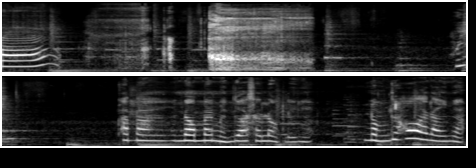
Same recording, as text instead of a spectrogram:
น้อง ไมนมมันเหมือนยาสลบเลยเนี่ยนมยี่ห้ออะไรเนี่ย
